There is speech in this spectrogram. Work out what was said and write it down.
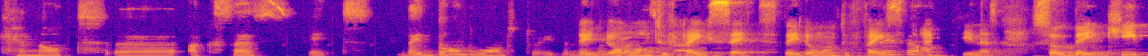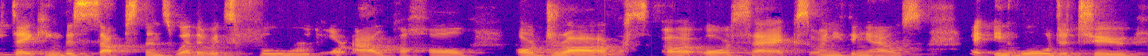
cannot uh, access it they don't want to even they don't want to face it. They don't want to face emptiness. So they keep taking this substance whether it's food or alcohol or drugs or, or sex or anything else in order to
